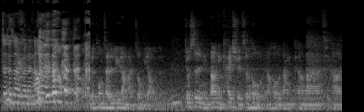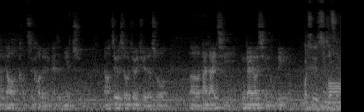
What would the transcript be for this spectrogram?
这是真不能再闹。我觉得同才的力量蛮重要的。就是你当你开学之后，然后当看到大家其他要考自考的人开始念书，然后这个时候就会觉得说，呃，大家一起应该要一起努力了。我是从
